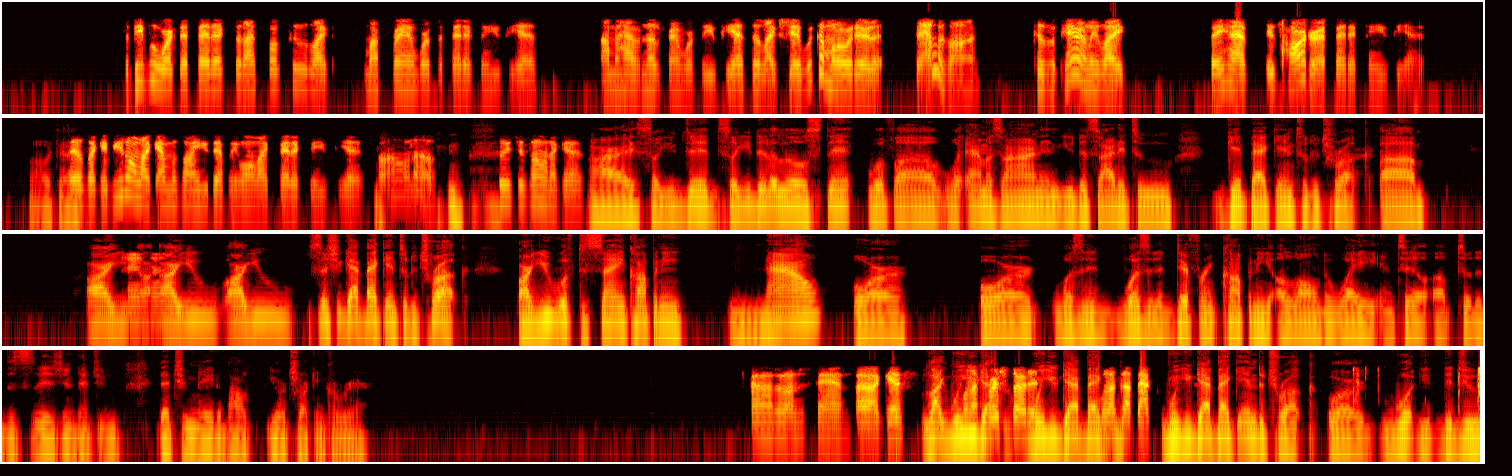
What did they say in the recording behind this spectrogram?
The people who worked at FedEx that I spoke to, like my friend works at FedEx and UPS. I'm gonna have another friend work at UPS. They're like, shit, we're coming over there to, to Amazon because apparently, like, they have it's harder at FedEx and UPS. okay. They was like, if you don't like Amazon, you definitely won't like FedEx and UPS. So I don't know. Hmm. to each his own, I guess. All right, so you did so you did a little stint with uh with Amazon and you decided to get back into the truck. Um are you Mhm. are you are you since you got back into the truck, are you with the same company now or or was it was it a different company along the way until up to the decision that you that you made about your trucking career? I don't understand. Uh, I guess Like when, When you I got first started- when you got back when I got back, when you got back in the truck or what did you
